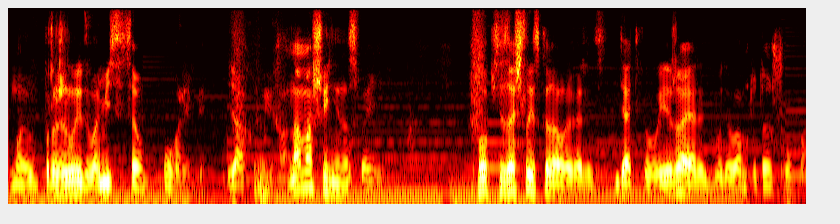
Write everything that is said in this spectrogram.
Ми прожили два місяці в погребі. Як виїхав? На машині на своїй. Хлопці зайшли, сказали, говорять, дядько виїжджає, буде вам тут жопа.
